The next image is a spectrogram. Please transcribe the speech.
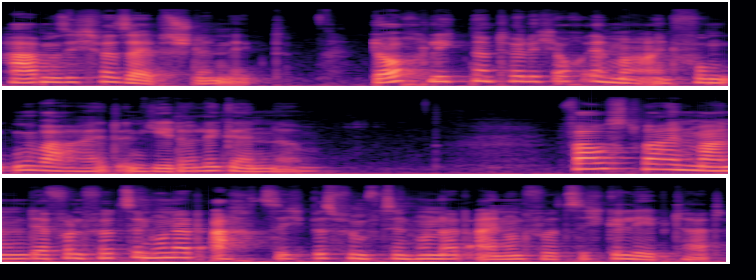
haben sich verselbstständigt. Doch liegt natürlich auch immer ein Funken Wahrheit in jeder Legende. Faust war ein Mann, der von 1480 bis 1541 gelebt hat.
